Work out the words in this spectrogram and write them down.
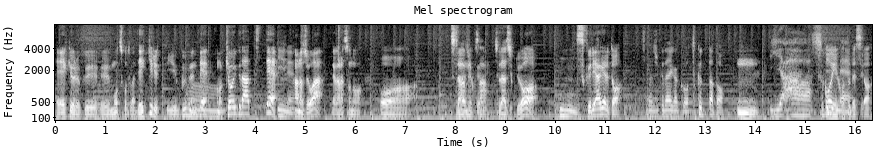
影響力え持つことができるっていう部分でうん。この教育だっつっていいね。彼女はだからそのお津田梅子さん津田塾。をうん。作り上げると、津田塾大学を作ったと。うん、いやーすごいいうこねとですよ。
